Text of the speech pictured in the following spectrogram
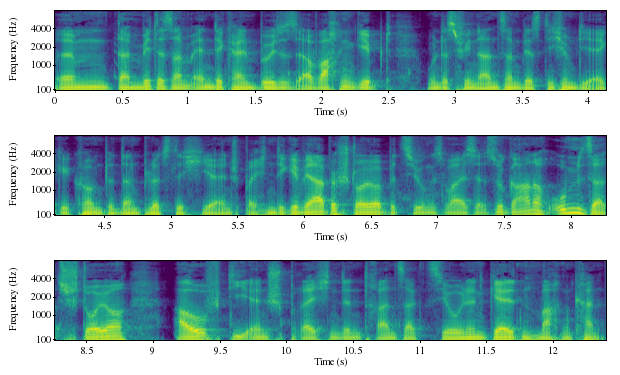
ähm, damit es am Ende kein böses Erwachen gibt und das Finanzamt jetzt nicht um die Ecke kommt und dann plötzlich hier entsprechende Gewerbesteuer beziehungsweise sogar noch Umsatzsteuer auf die entsprechenden Transaktionen geltend machen kann.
